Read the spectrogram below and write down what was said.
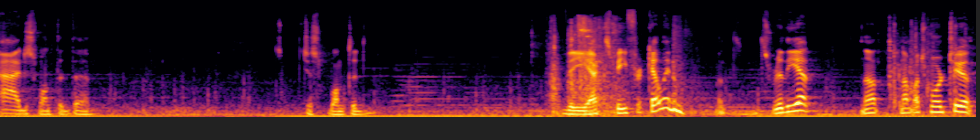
Ah, I just wanted the. Just wanted the XP for killing him. That's, that's really it. Not not much more to it.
